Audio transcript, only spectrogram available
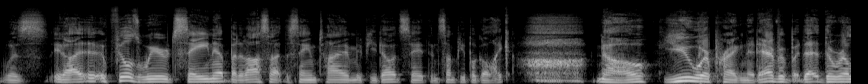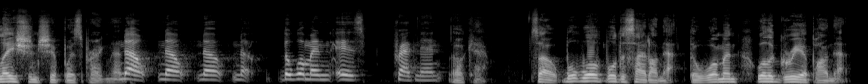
was you know it, it feels weird saying it, but it also at the same time, if you don't say it, then some people go like, oh, "No, you were pregnant. Everybody, the, the relationship was pregnant." no, no, no, no. The woman is pregnant. Okay, so we'll we'll we'll decide on that. The woman will agree upon that.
